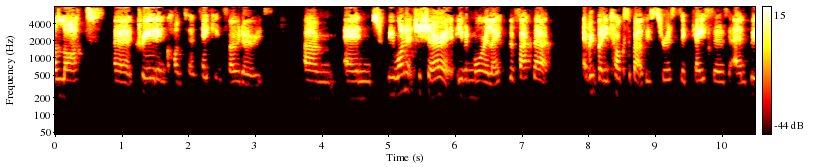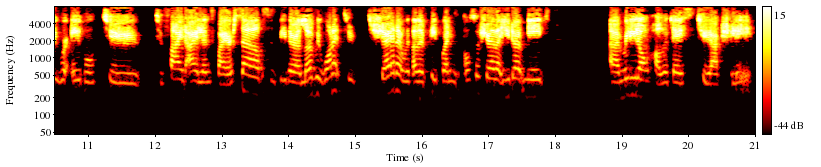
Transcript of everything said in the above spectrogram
a lot uh, creating content, taking photos, um, and we wanted to share it even more. Like the fact that everybody talks about these touristic places and we were able to to find islands by ourselves and be there alone. We wanted to, to share that with other people and also share that you don't need um, really long holidays to actually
